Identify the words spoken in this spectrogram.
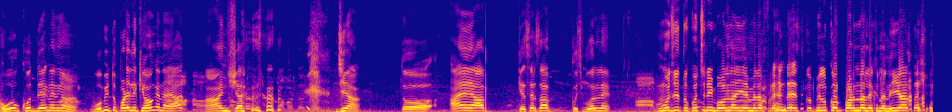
वो खुद देख लेंगे। वो भी तो पढ़े लिखे होंगे ना यार। हाँ इंशाल्लाह। ज़बरदस्त। जी हाँ। तो आए आप केसर साहब कुछ बोल लें मुझे तो कुछ नहीं बोलना ये मेरा फ्रेंड है इसको बिल्कुल पढ़ना लिखना नहीं आता। ये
